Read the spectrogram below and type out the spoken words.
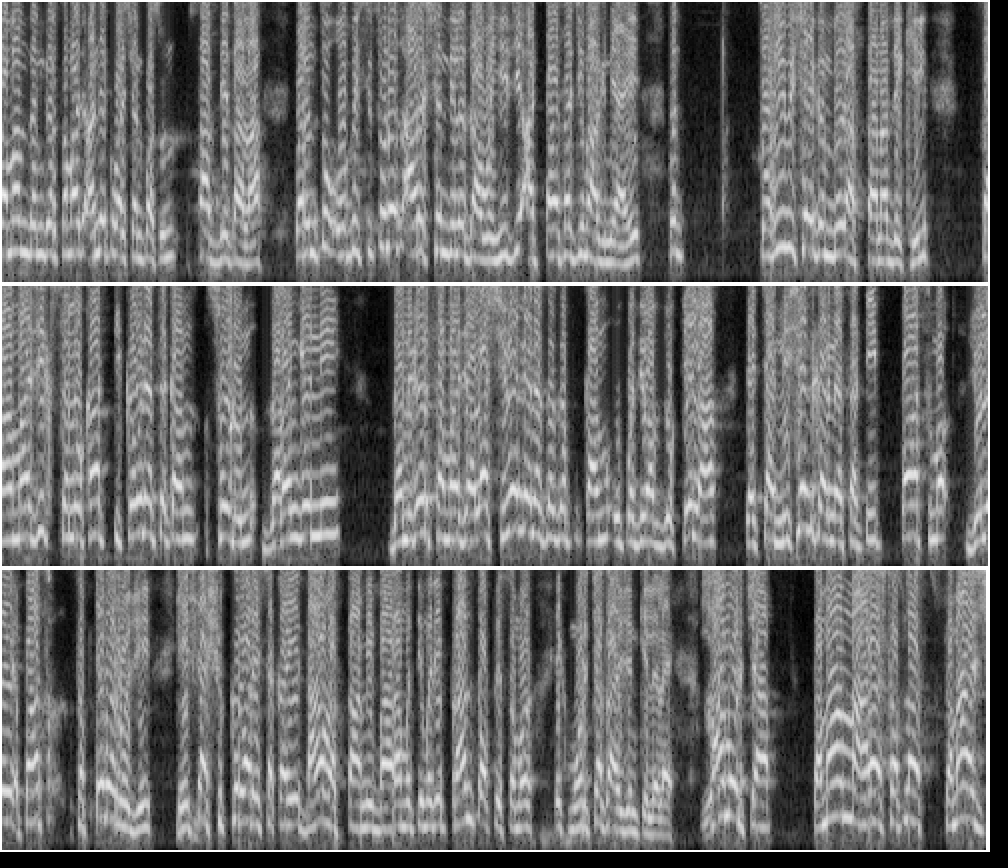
तमाम धनगर समाज अनेक वर्षांपासून साथ देत आला. परंतु ओबीसीतूनच आरक्षण दिलं जावं ही जी अट्टासाची मागणी आहे पण तोही विषय गंभीर असताना देखील सामाजिक सलोखा टिकवण्याचं काम सोडून जरांगेंनी धनगर समाजाला शिव्या देण्याचं जो काम उपद्व्याप जो केला त्याचा निषेध करण्यासाठी पाच म- जुलै पाच सप्टेंबर रोजी येत्या शुक्रवारी सकाळी दहा वाजता आम्ही बारामतीमध्ये प्रांत ऑफिस समोर एक मोर्चाचं आयोजन केलेलं आहे. हा मोर्चा तमाम महाराष्ट्रातला समाज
